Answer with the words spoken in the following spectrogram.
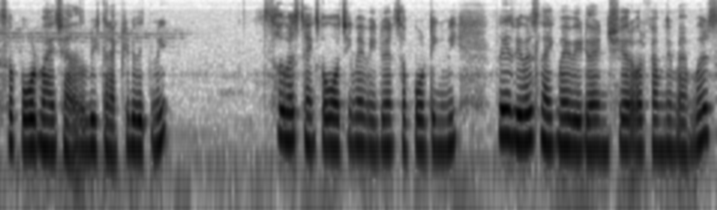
support my channel. Be connected with me. So viewers thanks for watching my video and supporting me please viewers like my video and share our family members.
